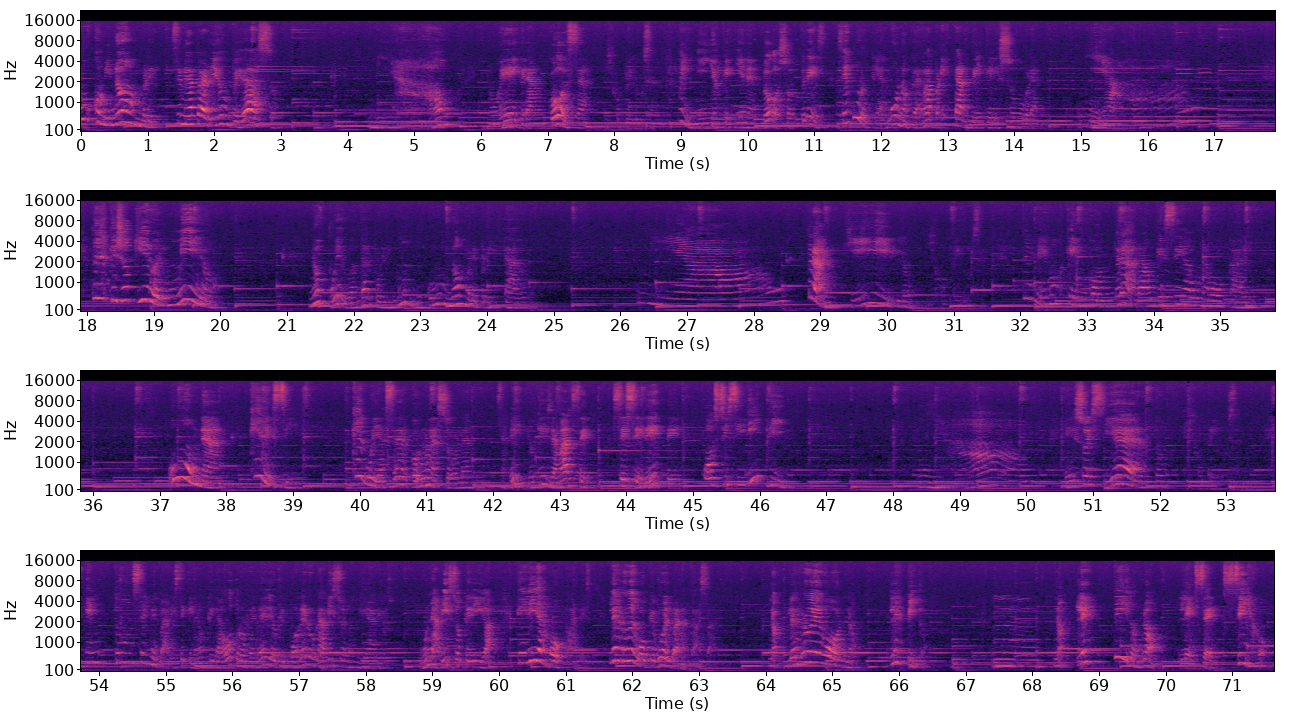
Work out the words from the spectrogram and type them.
Busco mi nombre, se me ha perdido un pedazo. Miau, no es gran cosa, dos o tres Seguro que alguno querrá prestarte el que le sobra. Miau. Pero es que yo quiero el mío. ¿Qué voy a hacer con una sola? ¿Sabéis lo que es llamarse cecerete o sisiriti? Eso es cierto, dijo Pelusa. Entonces me parece que no queda otro remedio que poner un aviso en los diarios. Un aviso que diga, queridas vocales, les ruego que vuelvan a casa. No, les ruego no, les pido. Mm, no, les pido, no, les exijo.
